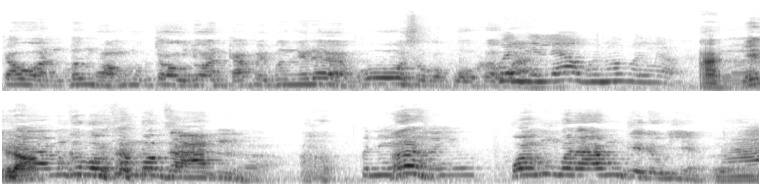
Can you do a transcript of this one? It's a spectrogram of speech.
เจ้าอันเบิ้งของลูกเจ้าย้อนกลับไปเบิ้งให้เด้อโอ้สกปรกเข้าเพิ่นว่าเห็นแล้วเพิ่นว่าเบิ่งแล้วอะเห็นพี่แล้น้องวมึงก็บอกทำความสะอาดเพิ่นเห็นแล้วอยู่พอมึงมาดามึงกี่เดี๋ยวนี้นะ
